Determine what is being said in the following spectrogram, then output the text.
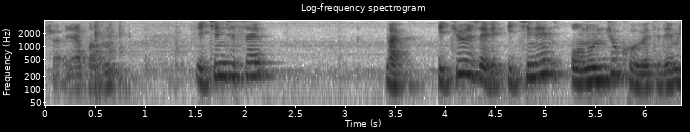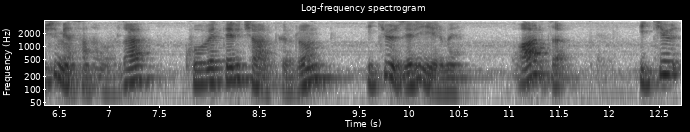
şöyle yapalım. İkincisi Bak 2 üzeri 2'nin 10. kuvveti demişim ya sana burada. Kuvvetleri çarpıyorum. 2 üzeri 20 artı 2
